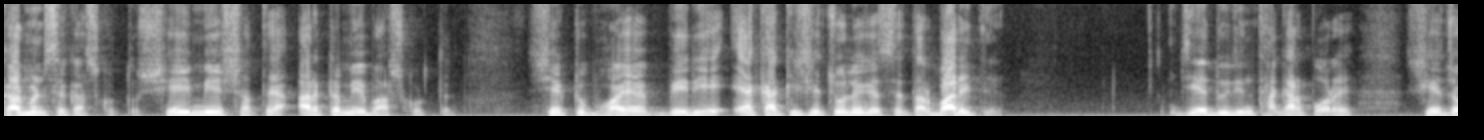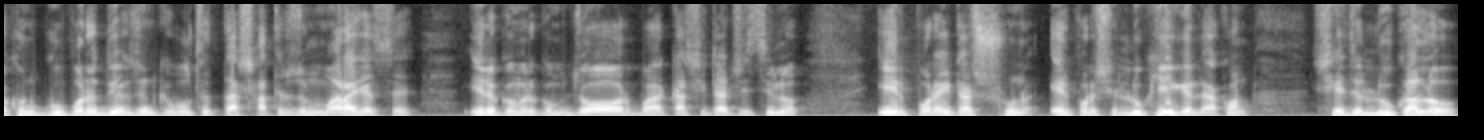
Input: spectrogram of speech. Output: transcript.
গার্মেন্টসে কাজ করতো। সেই মেয়ের সাথে আরেকটা মেয়ে বাস করতেন। সে একটু ভয়ে বেরিয়ে একাকি সে চলে গেছে তার বাড়িতে। যে দুই দিন থাকার পরে সে যখন গুপরে দু একজনকে বলছে তার সাতের জন মারা গেছে। এরকম এরকম জ্বর বা কাশি টাশি ছিল। এরপরে এটা শোনা এরপরে সে লুকিয়ে গেল। এখন সে যে লুকালো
